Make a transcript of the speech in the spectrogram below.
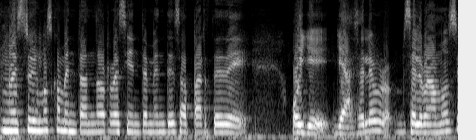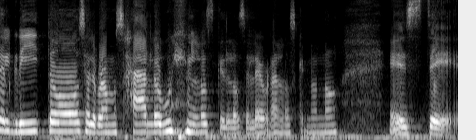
no estuvimos comentando recientemente esa parte de oye, ya celebramos el grito, celebramos Halloween, los que lo celebran, los que no, no, este,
